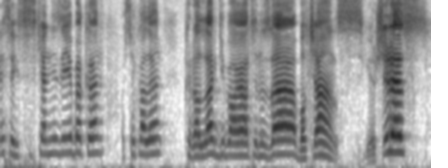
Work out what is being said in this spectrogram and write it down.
Neyse siz kendinize iyi bakın. Hoşçakalın. Krallar gibi hayatınızda bol şans. Görüşürüz.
